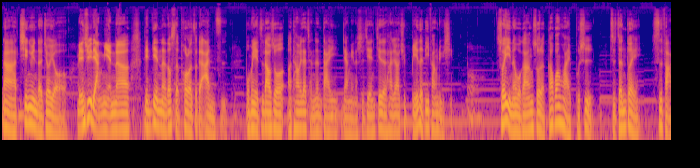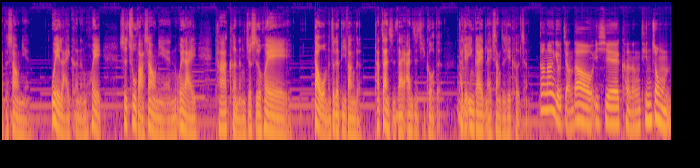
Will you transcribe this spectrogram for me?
那幸运的就有连续两年呢，点点呢都 support 了这个案子。我们也知道说，呃，他会在城镇待两年的时间，接着他就要去别的地方旅行。哦，所以呢，我刚刚说了，高关怀不是只针对司法的少年，未来可能会是触法少年，未来他可能就是会到我们这个地方的，他暂时在安置机构的，他就应该来上这些课程。刚刚有讲到一些可能听众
